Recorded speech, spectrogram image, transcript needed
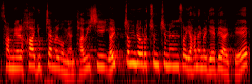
사무엘 하 6장을 보면 다윗이 열정적으로 춤추면서 하나님을 예배할 때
